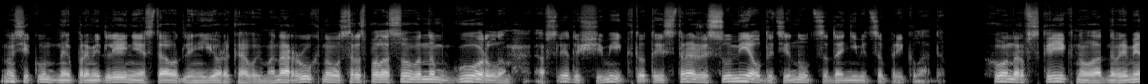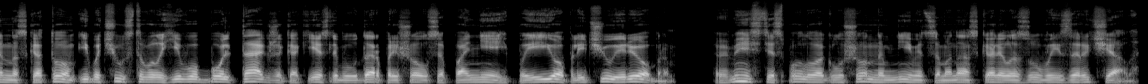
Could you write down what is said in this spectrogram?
но секундное промедление стало для нее роковым. Она рухнула с располосованным горлом, а в следующий миг кто-то из стражи сумел дотянуться до немеца прикладом. Хонор вскрикнул одновременно с котом, ибо чувствовал его боль так же, как если бы удар пришелся по ней, по ее плечу и ребрам. Вместе с полуоглушенным немецем она оскалила зубы и зарычала.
